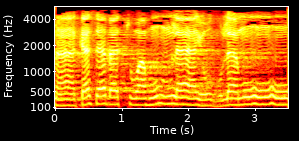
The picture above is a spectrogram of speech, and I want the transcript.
ما كسبت وهم لا يظلمون.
